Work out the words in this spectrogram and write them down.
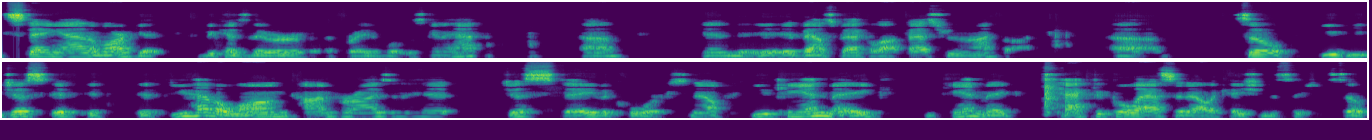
staying out of the market because they were afraid of what was going to happen. Um, and it, it, bounced back a lot faster than I thought. Uh, so you, you just, if, if, if you have a long time horizon ahead, just stay the course. Now, you can make, you can make tactical asset allocation decisions. So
